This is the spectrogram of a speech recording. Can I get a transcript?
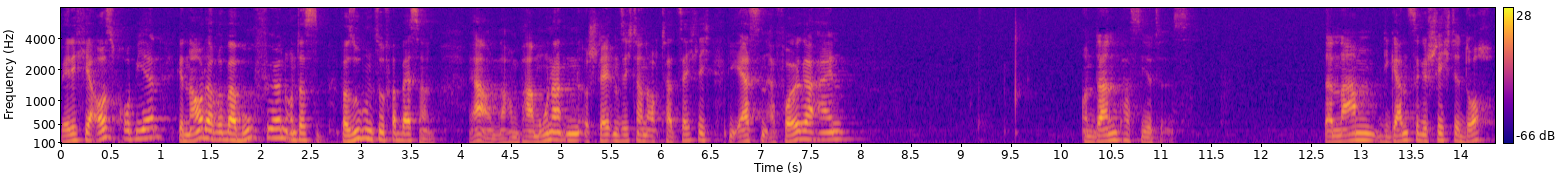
werde ich hier ausprobieren, genau darüber Buch führen und das versuchen zu verbessern. Ja, und nach ein paar Monaten stellten sich dann auch tatsächlich die ersten Erfolge ein. Und dann passierte es. Dann nahm die ganze Geschichte doch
